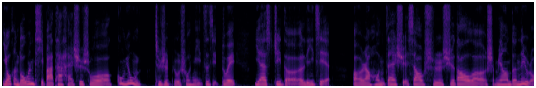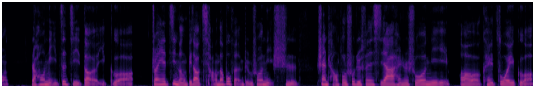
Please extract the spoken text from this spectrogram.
有很多问题吧，它还是说共用的，就是比如说你自己对 ESG 的理解，呃，然后你在学校是学到了什么样的内容，然后你自己的一个专业技能比较强的部分，比如说你是擅长做数据分析啊，还是说你。呃，可以做一个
